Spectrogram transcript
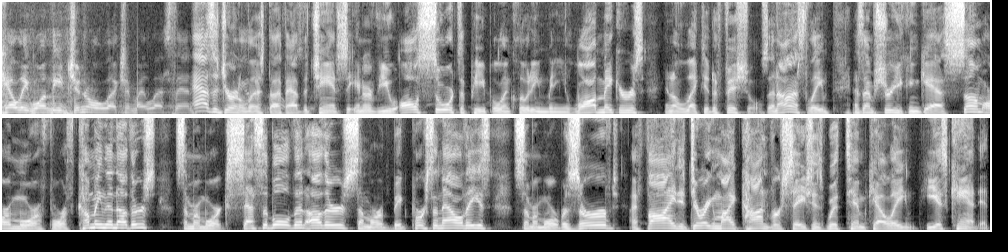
Kelly won the general election by less than. As a journalist, I've had the chance to interview all sorts of people, including many lawmakers and elected officials. And honestly, as I'm sure you can guess, some are more forthcoming than others, some are more accessible than others, some are big personalities, some are more reserved. I find during my conversations with Tim Kelly, he is candid.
